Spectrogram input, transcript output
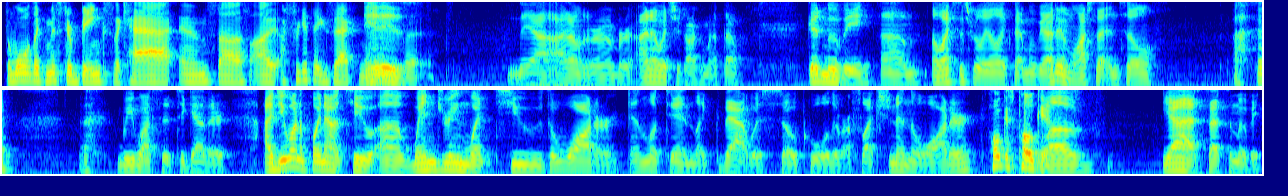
the one with like Mr. Binx, the cat, and stuff. I, I forget the exact name. It is. Yeah, I don't remember. I know what you're talking about though. Good movie. Um, Alexis really liked that movie. I didn't watch that until we watched it together. I do want to point out too um, when Dream went to the water and looked in, like that was so cool. The reflection in the water. Hocus Pocus. Love. Yes, that's the movie.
